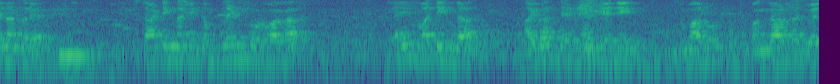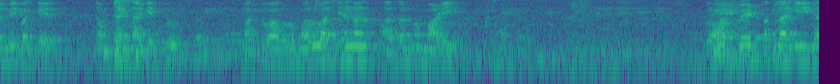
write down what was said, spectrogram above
ಏನಂದರೆ ಸ್ಟಾರ್ಟಿಂಗ್ನಲ್ಲಿ ಕಂಪ್ಲೇಂಟ್ ಕೊಡುವಾಗ ಲೈನ್ ವತಿಯಿಂದ ಐವತ್ತೆಂಟು ಕೆ ಜಿ ಸುಮಾರು ಬಂಗಾರದ ಜ್ಯುವೆಲ್ರಿ ಬಗ್ಗೆ ಕಂಪ್ಲೇಂಟ್ ಆಗಿತ್ತು. ಮತ್ತು ಅವರು ಮರು ಅಧ್ಯಯನ ಅದನ್ನು ಮಾಡಿ. ಗ್ರಾಸ್ ವೇಟ್ ಬದಲಾಗಿ ಈಗ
